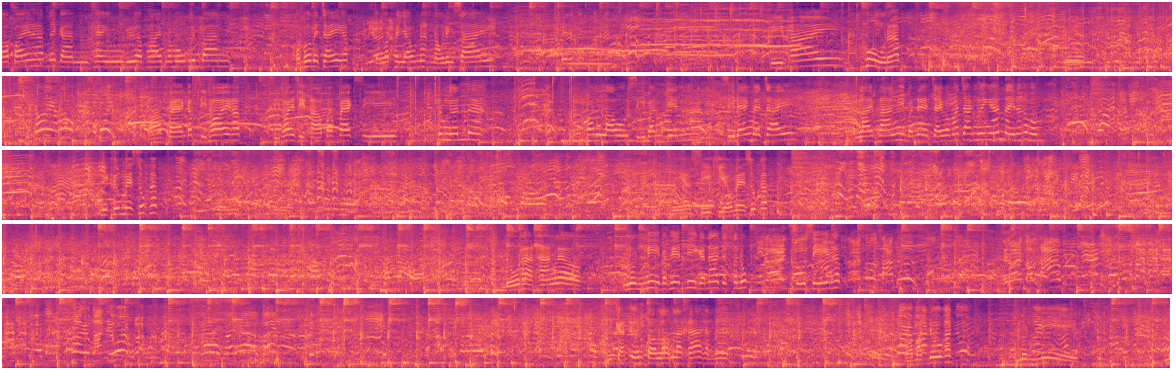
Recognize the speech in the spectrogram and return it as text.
ต่อไปนะครับในการแข่งเรือพายประมงพื้นบ้านอำเภอแม่ใจครับ จังหวัดพะเยานะหนองเลงซ้าย เป็นฝีพายคู่นะครับปลาแฟกกับสีถ้อยครับ สีถ้อยสีขาวปลาแฟกสีน้ำเงินนะ บ้านเราสีบันเย็น สีแดงแม่ใจ ลายพรางนี่บันแน่ใจว่ามาจากหน่วยงานไหนนะครับผม นี่คือเมซุกครับนี่สีเขียวแม่ซุกครับ รุ่นนี้ประเภทนี้ก็น่าจะสนุกสูสีกันครับต่อสามเลยสี่ร้อยต่อสามสร้างบาทเดียวมีการเอื้อนตอนรองราคากันนะเอามาดูครับรุ่นนี้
